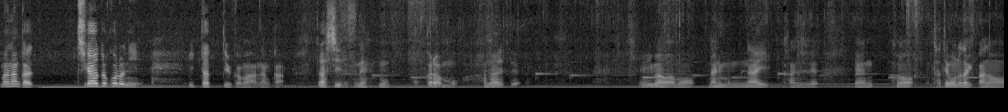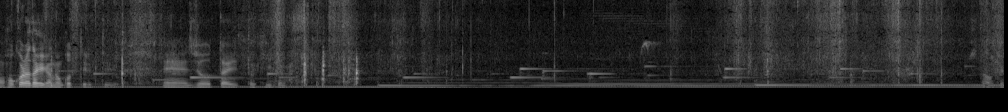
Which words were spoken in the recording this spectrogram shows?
まあなんか違うところに行ったっていうかまあなんからしいですねもうここからはもう離れて今はもう何もない感じで、えー、この建物だけあの祠だけが残っているっていう、えー、状態と聞いてます。下は結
